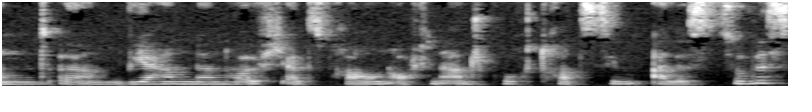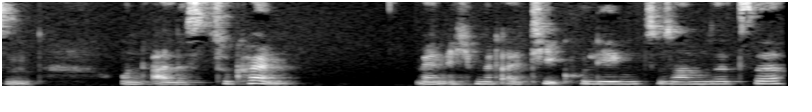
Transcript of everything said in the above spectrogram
Und ähm, wir haben dann häufig als Frauen auch den Anspruch, trotzdem alles zu wissen und alles zu können. Wenn ich mit IT-Kollegen zusammensitze,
